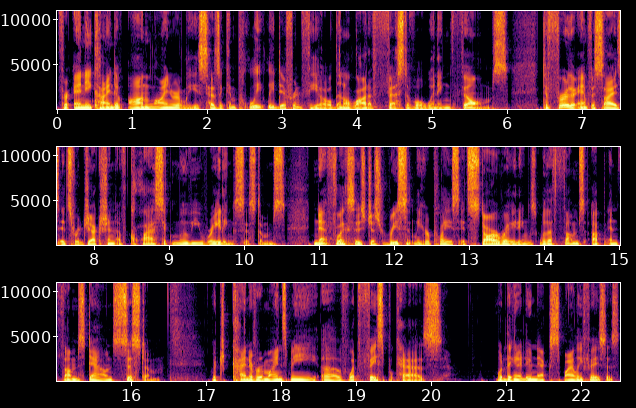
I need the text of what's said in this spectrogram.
for any kind of online release has a completely different feel than a lot of festival winning films. To further emphasize its rejection of classic movie rating systems, Netflix has just recently replaced its star ratings with a thumbs up and thumbs down system, which kind of reminds me of what Facebook has. What are they going to do next? Smiley faces?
